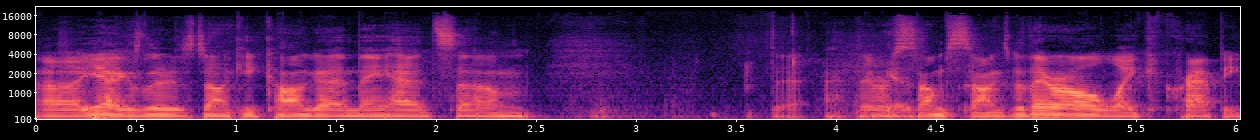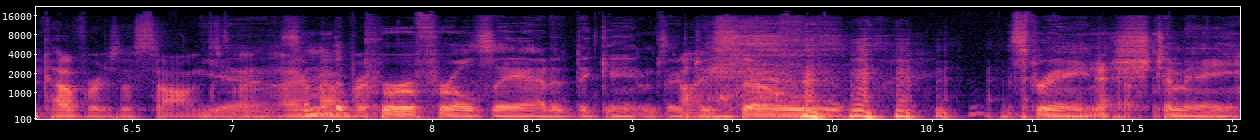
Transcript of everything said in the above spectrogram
uh, yeah, because there's Donkey Konga, and they had some. There were Yeah. some songs, but they were all like crappy covers of songs. Yeah, but I some remember. of the peripherals they added to games are just so strange to me.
